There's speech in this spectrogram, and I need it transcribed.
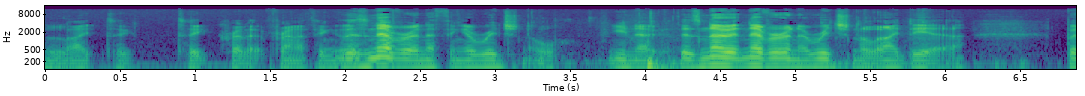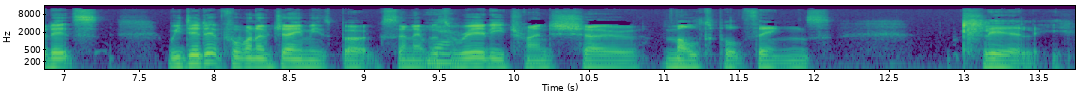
like to take credit for anything. There's never anything original, you know. There's no, never an original idea. But it's, we did it for one of Jamie's books, and it was Yeah. really trying to show multiple things clearly.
